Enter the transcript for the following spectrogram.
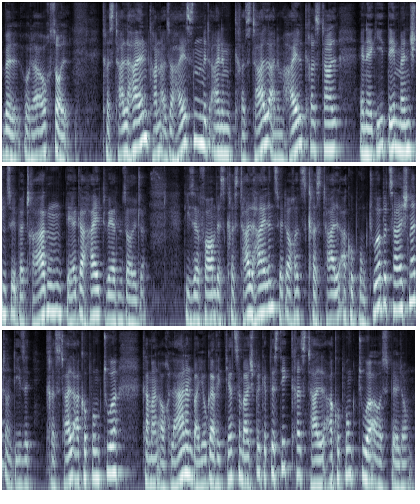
will oder auch soll. Kristallheilen kann also heißen, mit einem Kristall, einem Heilkristall, Energie dem Menschen zu übertragen, der geheilt werden sollte. Diese Form des Kristallheilens wird auch als Kristallakupunktur bezeichnet und diese Kristallakupunktur kann man auch lernen. Bei Yoga Vidya zum Beispiel gibt es die Kristallakupunkturausbildung.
